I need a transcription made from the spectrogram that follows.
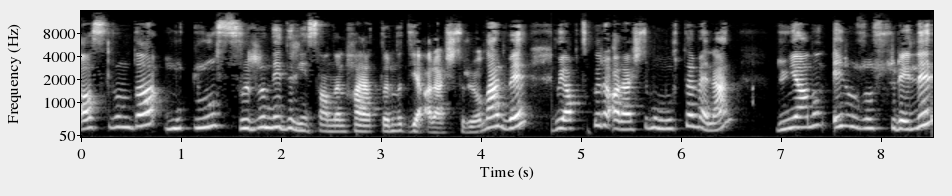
aslında mutluluğun sırrı nedir insanların hayatlarında diye araştırıyorlar ve bu yaptıkları araştırma muhtemelen dünyanın en uzun süreli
